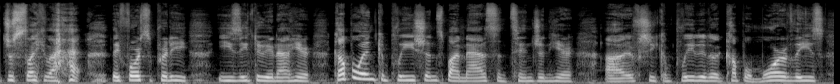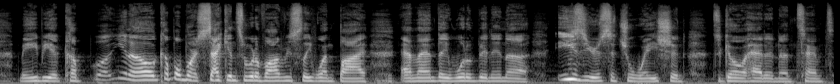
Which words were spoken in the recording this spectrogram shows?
just like that. They force a pretty easy three and out here. Couple incompletions by Madison Tingen here. Uh, if she completed a couple more of these, maybe a couple, you know, a couple more seconds would have obviously went by, and then they would have been in a easier situation to go ahead and attempt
